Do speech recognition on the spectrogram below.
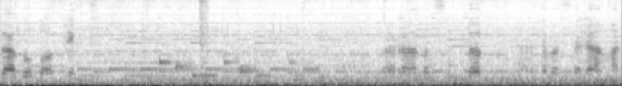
Bago Complex para magsundak para sa salamat.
